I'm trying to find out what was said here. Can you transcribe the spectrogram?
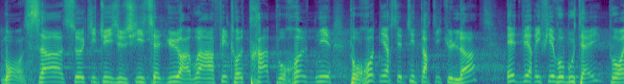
Bon, ça, ceux qui utilisent du Ségur, avoir un filtre trap pour retenir, pour retenir ces petites particules-là, et de vérifier vos bouteilles pour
